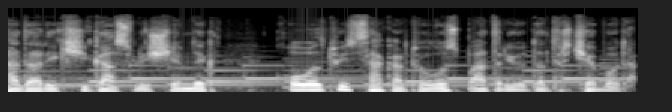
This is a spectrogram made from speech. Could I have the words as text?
თადარიგში გასვლის შემდეგ ყოველთვის საქართველოს პატრიოტად რჩებოდა.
